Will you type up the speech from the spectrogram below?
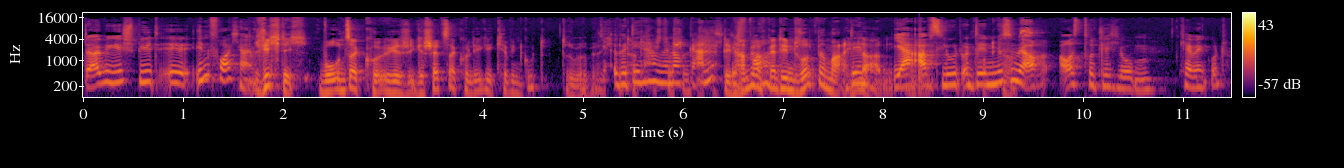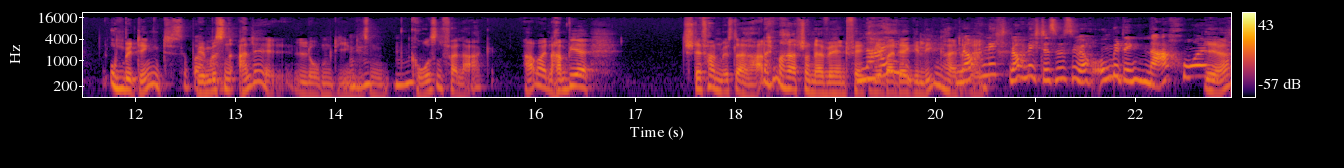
Derby gespielt äh, in Forchheim. Richtig, wo unser geschätzter Kollege Kevin Gut drüber berichtet über den hat. haben wir noch gar nicht Den haben wir noch gar gesprochen. den sollten wir mal Den, einladen. ja, in den absolut. Und den Podcast. müssen wir auch ausdrücklich loben. Kevin Gut. Unbedingt. Super wir Mann. müssen alle loben, die in Mhm, diesem großen Verlag arbeiten. Haben wir Stefan Müssler-Rademacher schon erwähnt? Fällt mir bei der Gelegenheit noch ein. nicht, noch nicht. Das müssen wir auch unbedingt nachholen. Ja,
